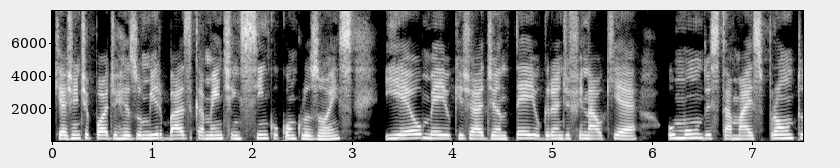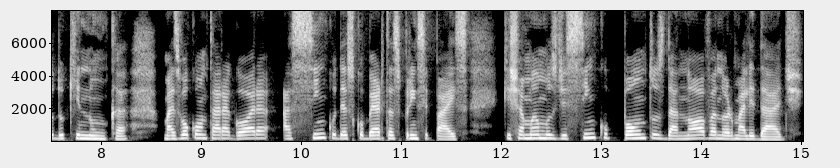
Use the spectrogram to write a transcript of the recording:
que a gente pode resumir basicamente em cinco conclusões, e eu meio que já adiantei o grande final que é: o mundo está mais pronto do que nunca. Mas vou contar agora as cinco descobertas principais, que chamamos de cinco pontos da nova normalidade.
